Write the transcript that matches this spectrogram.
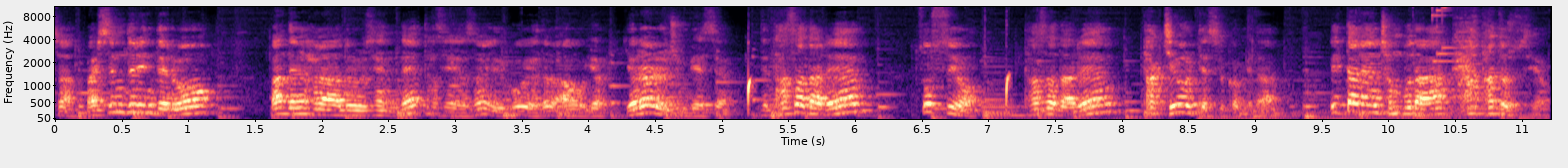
자 말씀드린 대로 마늘 하나 둘 셋 넷 다섯 여섯 일곱 여덟 아홉 열. 열알을 준비했어요. 근데 다섯 알은 소스용 다섯 알은 닭 재울 때 쓸 겁니다. 일단은 전부 다 다 다져주세요.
